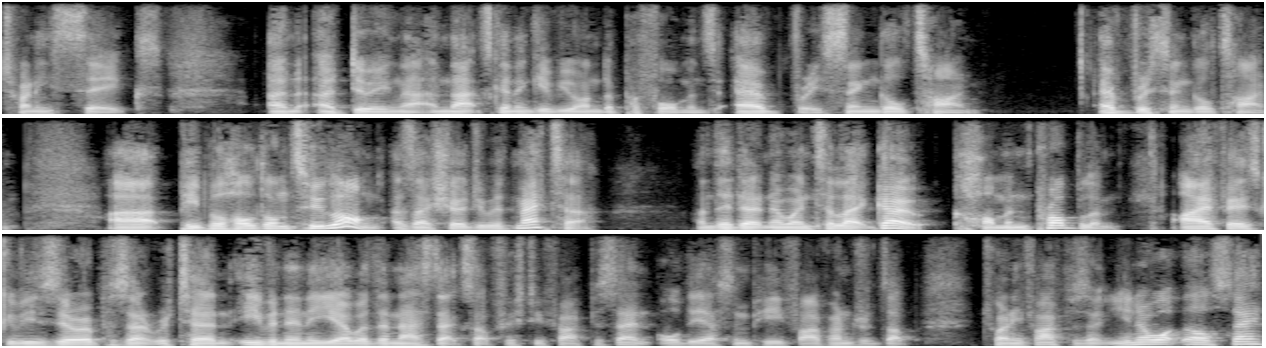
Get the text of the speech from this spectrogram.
26 and are doing that. And that's going to give you underperformance every single time. Every single time. Uh, people hold on too long, as I showed you with Meta and they don't know when to let go. Common problem. IFAs give you 0% return even in a year where the Nasdaq's up 55% or the S&P 500's up 25%. You know what they'll say?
